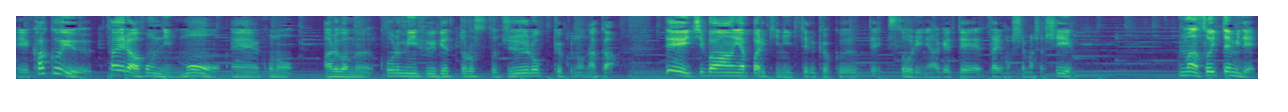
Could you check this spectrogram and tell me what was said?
えー、各有、タイラー本人も、えー、このアルバム、Call Me If You Get Lost 16曲の中で一番やっぱり気に入ってる曲ってストーリーに上げてたりもしてましたし、まあそういった意味で、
